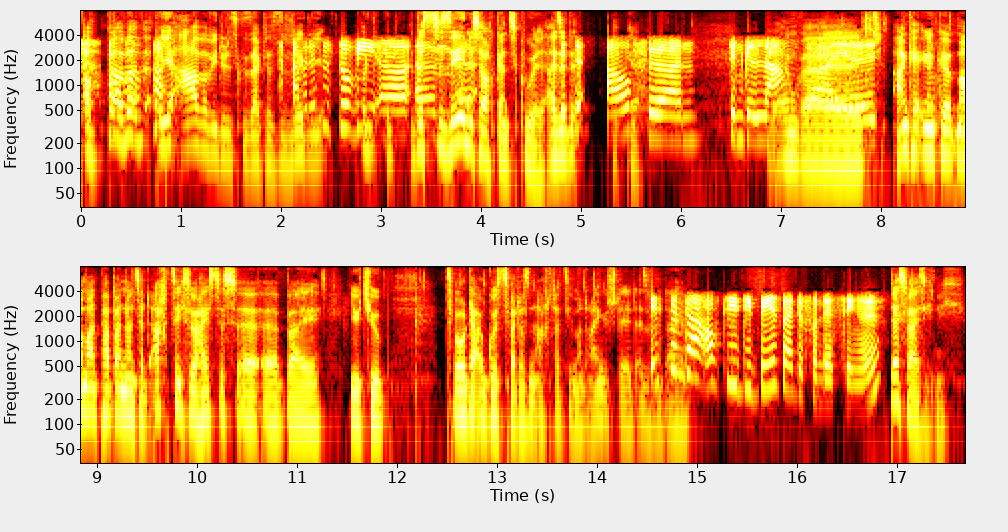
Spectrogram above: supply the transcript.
Aber, oh, aber, ja, aber wie du das gesagt hast, ist Aber wirklich. das ist so wie, und, äh, das zu ähm, sehen äh, ist auch ganz cool. Also Bitte aufhören. Bin gelangweilt. Langweilt. Anke Enke, Mama und Papa 1980, so heißt es äh, äh, bei YouTube. 2. August 2008 hat jemand reingestellt. Also Ist denn da auch die, die B-Seite von der Single? Das weiß ich nicht.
